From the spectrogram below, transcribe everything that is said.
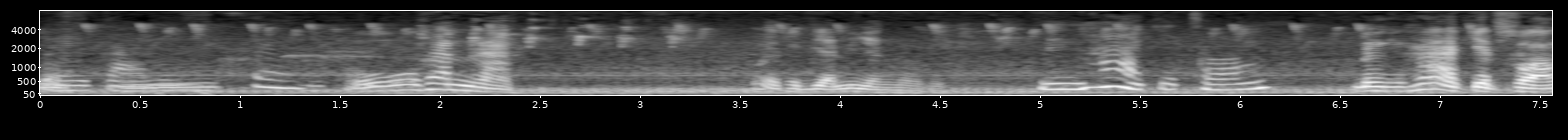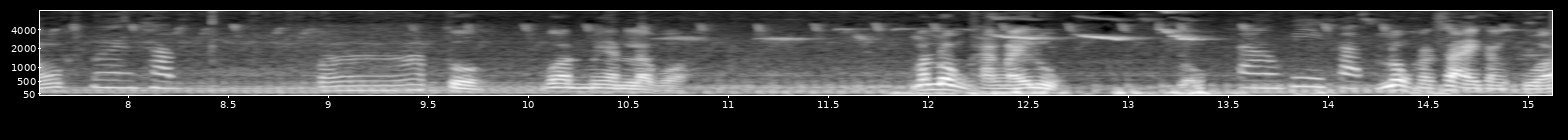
ไปให้ตายเลยอืมโอ้ขั้นน่ะโอ้ยทะเบียนนี่ยังเนาะหนึ่งห้าเจ็ดสองหนึ่งห้าเจ็ดสองมันครับป้าบตัวบอลแมนละบ่ มันล่มข้างไหนลูกทางพี่ครับล่มข้างซ้ายข้างขวา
